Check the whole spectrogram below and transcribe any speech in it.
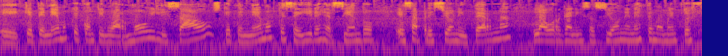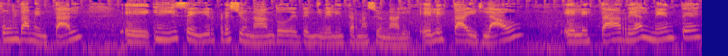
Eh, que tenemos que continuar movilizados, que tenemos que seguir ejerciendo esa presión interna. La organización en este momento es fundamental eh, y seguir presionando desde el nivel internacional. Él está aislado, él está realmente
